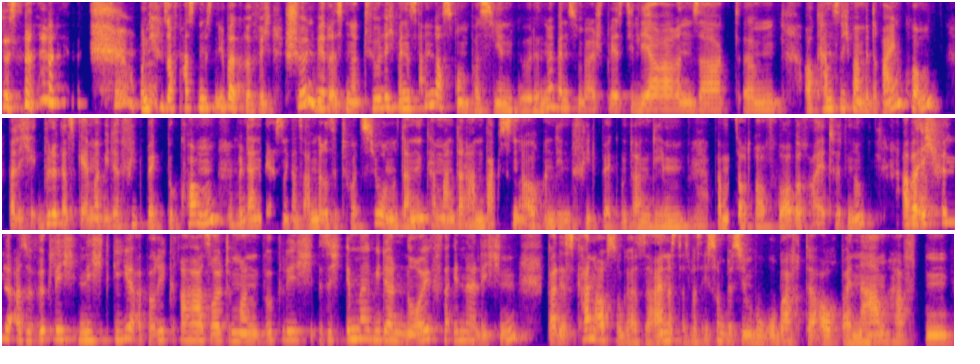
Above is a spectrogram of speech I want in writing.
Und ich finde es auch fast ein bisschen übergriffig. Schön wäre es natürlich, wenn es andersrum passieren würde. Ne? Wenn zum Beispiel jetzt die Lehrerin sagt, ähm, auch kannst du nicht mal mit reinkommen, weil ich würde ganz gerne mal wieder Feedback bekommen, mhm. weil dann wäre es eine ganz andere Situation. Und dann kann man daran wachsen, auch an dem Feedback und an dem, ja. weil man es auch darauf vorbereitet. Ne? Aber ich finde also wirklich nicht Gier, Aparigraha sollte man wirklich sich immer wieder neu verinnerlichen, weil es kann auch sogar sein, dass das, was ich so ein bisschen beobachte, auch bei namhaften,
